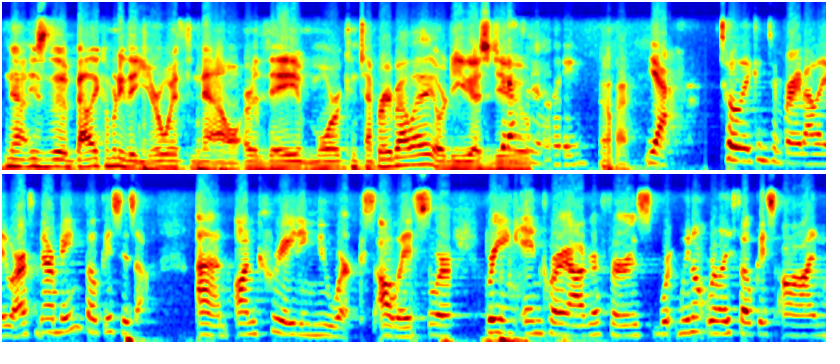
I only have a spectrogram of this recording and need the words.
Now, is the ballet company that you're with now, are they more contemporary ballet or do you guys do? Definitely. Okay. Yeah, totally contemporary ballet. Our, our main focus is um, on creating new works always. So we're bringing in choreographers. We're, we do not really focus on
